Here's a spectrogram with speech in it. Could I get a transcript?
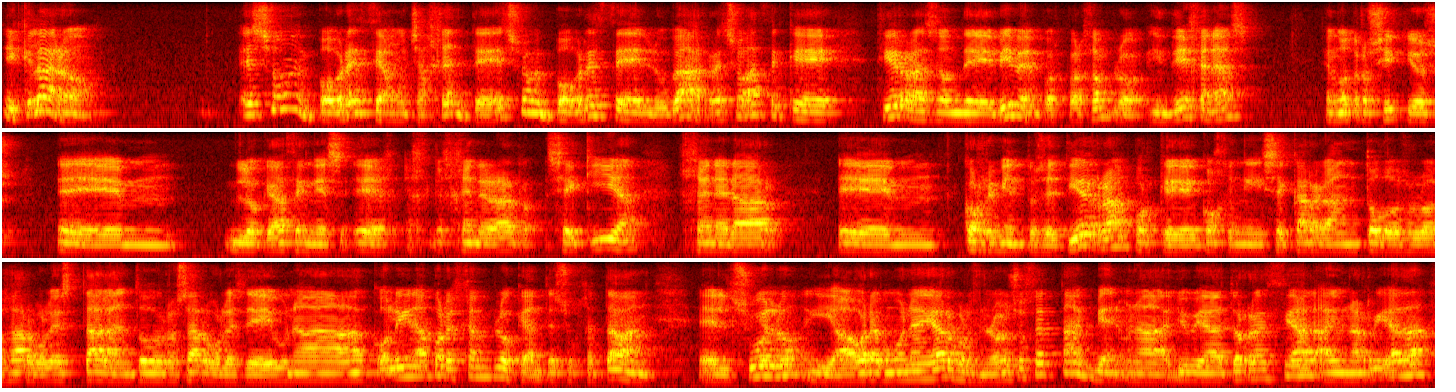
y claro, eso empobrece a mucha gente, eso empobrece el lugar, eso hace que tierras donde viven, pues por ejemplo, indígenas, en otros sitios em, lo que hacen es eh, generar sequía, generar Em, corrimientos de tierra, porque cogen y se cargan todos los árboles, talan todos los árboles de una colina, por ejemplo, que antes sujetaban el suelo y ahora como no hay árboles no lo sujetan, viene una lluvia torrencial, hay una riada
